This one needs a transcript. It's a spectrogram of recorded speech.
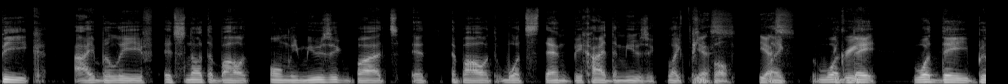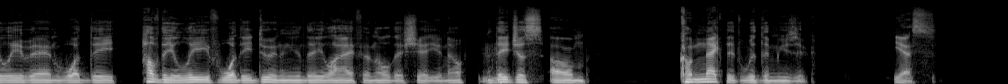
big i believe it's not about only music but it's about what stand behind the music like people Yes. like what Agreed. they what they believe in what they how they live what they doing in their life and all that shit you know Mhm. they just um connected with the music Yes,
